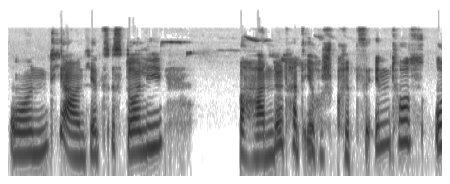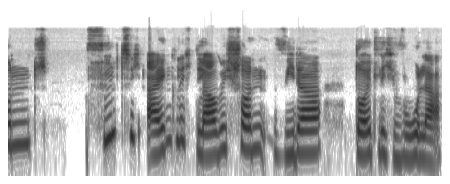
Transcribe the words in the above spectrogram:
Und ja, und jetzt ist Dolly behandelt, hat ihre Spritze intus und fühlt sich eigentlich, glaube ich, schon wieder deutlich wohler.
